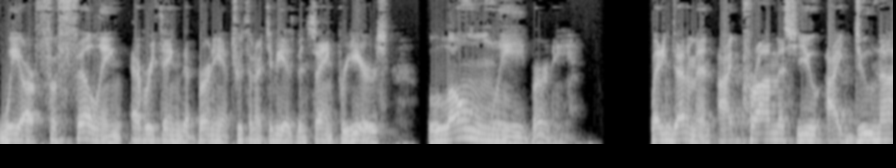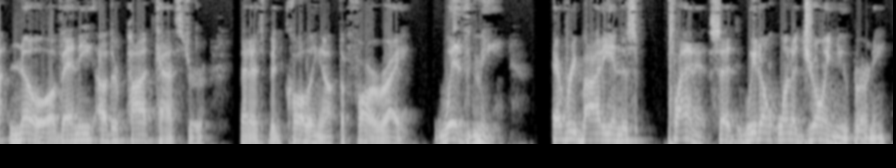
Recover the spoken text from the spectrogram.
we are fulfilling everything that Bernie at Truth and Art TV has been saying for years. Lonely Bernie. Ladies and gentlemen, I promise you, I do not know of any other podcaster that has been calling out the far right with me. Everybody in this planet said, we don't want to join you, Bernie.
